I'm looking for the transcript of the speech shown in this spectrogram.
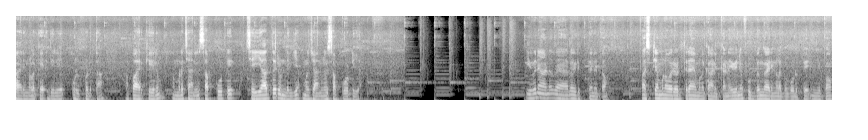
കാര്യങ്ങളൊക്കെ ഇതിൽ ഉൾപ്പെടുത്താം. അപ്പോൾ ആർക്കെങ്കിലും നമ്മുടെ ചാനൽ സപ്പോർട്ട് ചെയ്യാത്തവരുണ്ടെങ്കിൽ നമ്മൾ ചാനൽ സപ്പോർട്ട് ചെയ്യാം. ഇവനാണ് വേറെ ഒരുത്തൻ കേട്ടോ ഫസ്റ്റ് നമ്മൾ ഓരോരുത്തരെ നമ്മൾ കാണിക്കണം. ഇവന് ഫുഡും കാര്യങ്ങളൊക്കെ കൊടുത്ത് ഇനിയിപ്പം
